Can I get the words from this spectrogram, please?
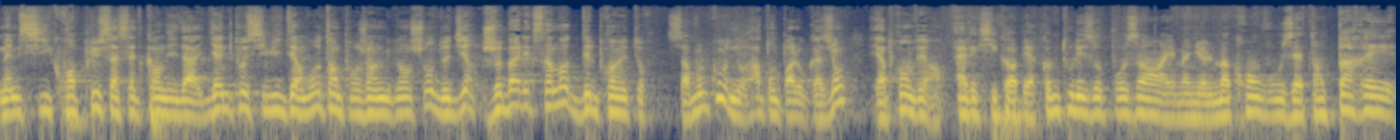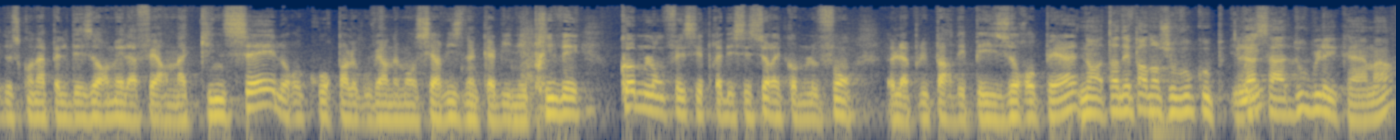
même s'il croit plus à cette candidat. Il y a une possibilité en votant pour Jean-Luc Mélenchon de dire je bats l'extrême droite dès le premier tour. Ça vaut le coup, ne ratons pas l'occasion et après on verra. Alexis Corbière, comme tous les opposants à Emmanuel Macron, vous êtes emparé de ce qu'on appelle désormais l'affaire McKinsey, le recours par le gouvernement au service d'un cabinet privé comme l'ont fait ses prédécesseurs et comme le font euh, la plupart des pays européens. Non, attendez, pardon, je vous coupe. Là, ça a doublé quand même, hein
